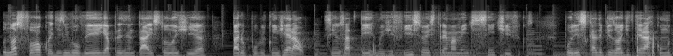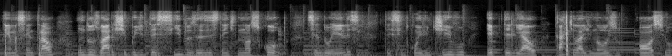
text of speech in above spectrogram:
O nosso foco é desenvolver e apresentar a histologia para o público em geral, sem usar termos difíceis ou extremamente científicos. Por isso, cada episódio terá como tema central um dos vários tipos de tecidos existentes no nosso corpo, sendo eles tecido conjuntivo, epitelial, cartilaginoso, ósseo,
